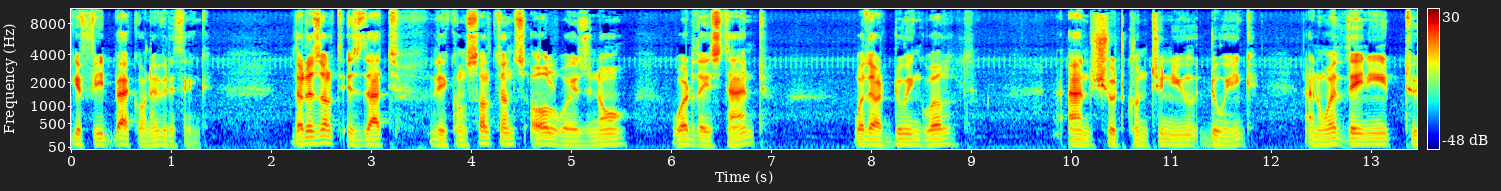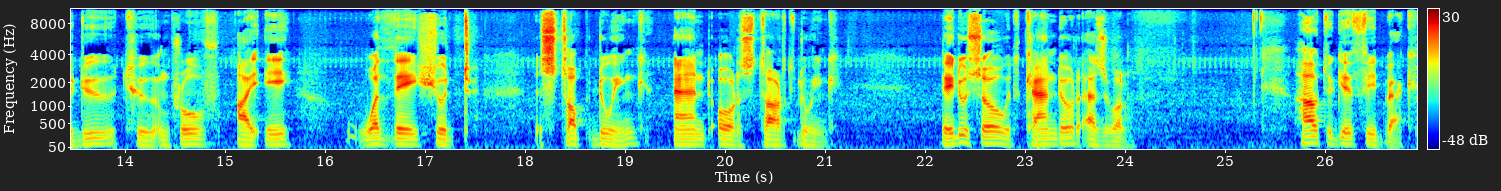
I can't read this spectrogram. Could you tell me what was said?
give feedback on everything. The result is that the consultants always know where they stand, what they are doing well and should continue doing, and what they need to do to improve, i.e., what they should stop doing and or start doing. They do so with candor as well. How to give feedback.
